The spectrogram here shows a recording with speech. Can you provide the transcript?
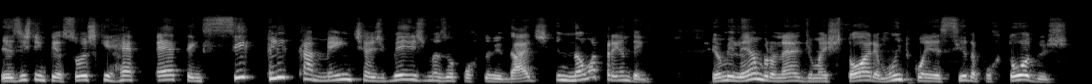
Existem pessoas que repetem ciclicamente as mesmas oportunidades e não aprendem. Eu me lembro, né, de uma história muito conhecida por todos,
